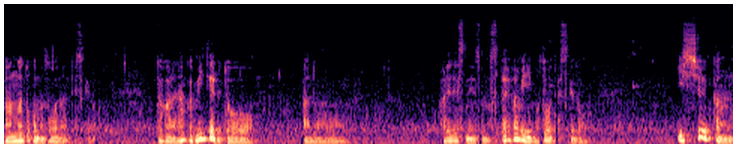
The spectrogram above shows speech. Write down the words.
漫画とかもそうなんですけどだからなんか見てるとあのあれですねそのスパイファミリーもそうですけど1週間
